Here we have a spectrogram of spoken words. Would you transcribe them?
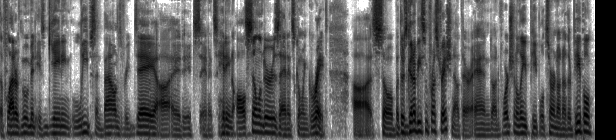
The flat Earth movement is gaining leaps and bounds every day. Uh, it, it's and it's hitting all cylinders, and it's going great. Uh, so, but there's going to be some frustration out there, and unfortunately, people turn on other people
